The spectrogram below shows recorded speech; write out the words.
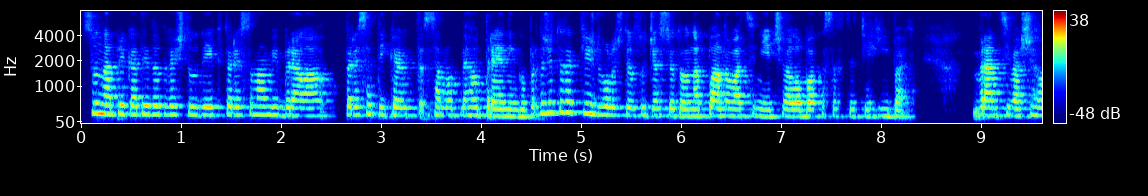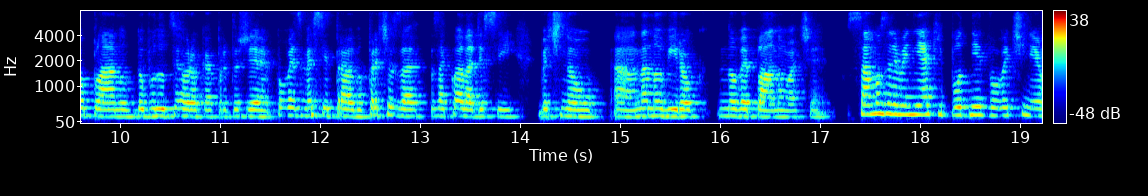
sú napríklad tieto dve štúdie, ktoré som vám vybrala, ktoré sa týkajú t- samotného tréningu, pretože to je taktiež dôležitou súčasťou toho naplánovať si niečo, alebo ako sa chcete hýbať v rámci vašeho plánu do budúceho roka, pretože povedzme si pravdu, prečo za, zakladáte si väčšinou uh, na nový rok nové plánovače. Samozrejme nejaký podnet vo väčšine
